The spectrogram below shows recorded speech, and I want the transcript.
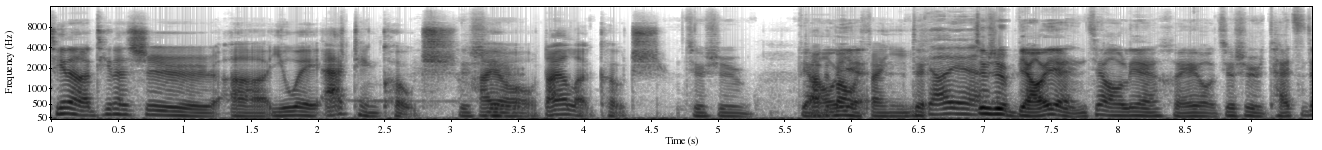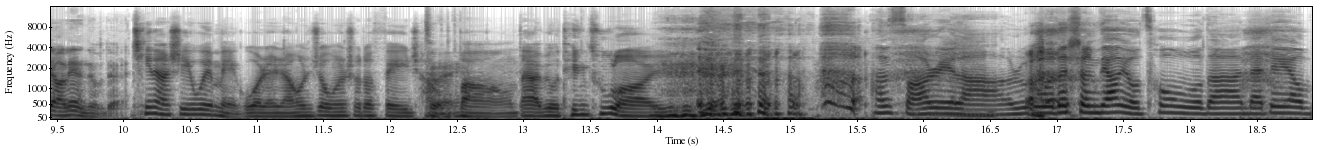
Tina Tina 是呃一位 acting coach，还有 dialogue coach，就是。表演翻译对，表演就是表演教练，还有就是台词教练，对不对？Tina 是一位美国人，然后中文说的非常棒，大家没有听出来。I'm sorry 啦，如果我的声调有错误的，大家要。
